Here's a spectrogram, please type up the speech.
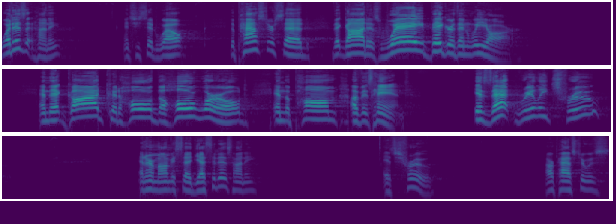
what is it, honey? And she said, Well, the pastor said that God is way bigger than we are, and that God could hold the whole world in the palm of his hand. Is that really true? And her mommy said, Yes, it is, honey. It's true. Our pastor was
